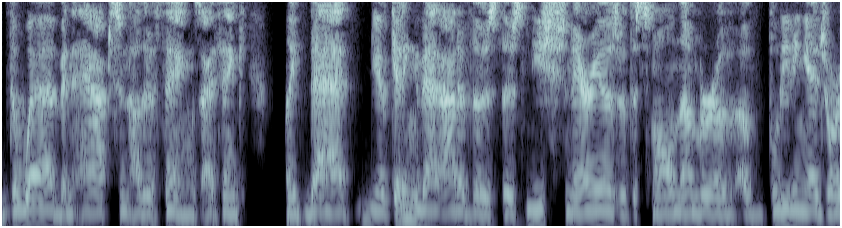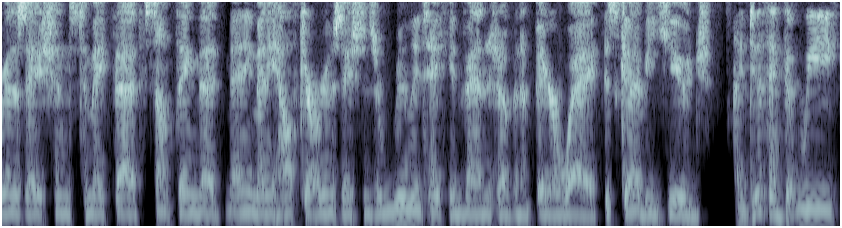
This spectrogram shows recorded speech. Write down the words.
the web and apps and other things, I think like that, you know, getting that out of those those niche scenarios with a small number of, of bleeding edge organizations to make that something that many, many healthcare organizations are really taking advantage of in a bigger way is going to be huge. I do think that we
